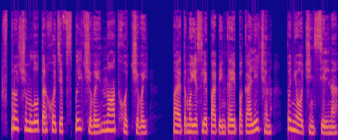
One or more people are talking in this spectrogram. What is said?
Впрочем, Лутер хоть и вспыльчивый, но отходчивый, поэтому если папенька и покалечен, то не очень сильно.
